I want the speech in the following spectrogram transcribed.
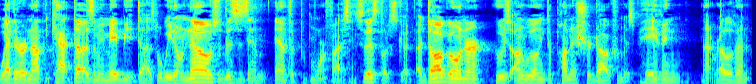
Whether or not the cat does, I mean, maybe it does, but we don't know. So this is anthropomorphizing. So this looks good. A dog owner who is unwilling to punish her dog for misbehaving, not relevant.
